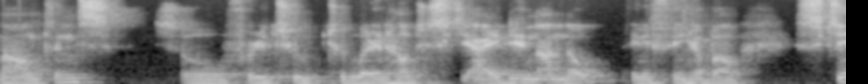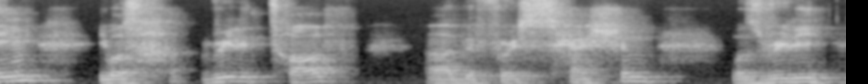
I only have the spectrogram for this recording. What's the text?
mountains. So for you to to learn how to ski, I did not know anything about skiing. It was really tough. Uh, the first session was really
